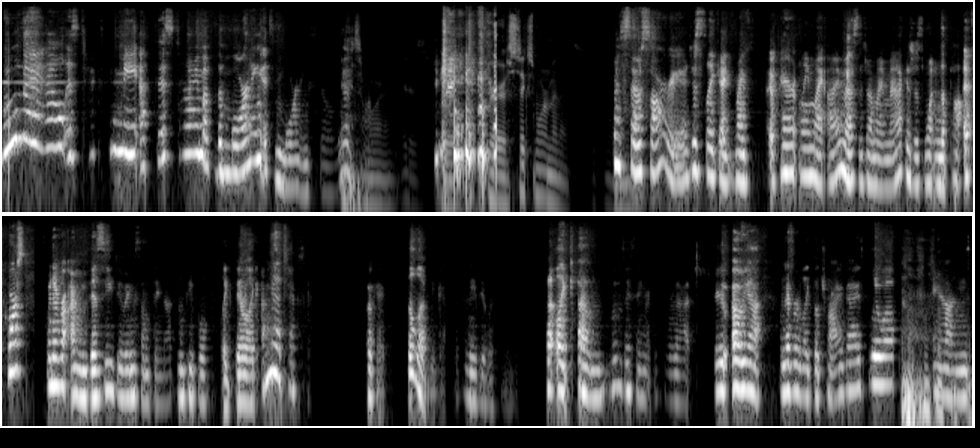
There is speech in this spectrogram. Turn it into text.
who the hell is texting me at this time of the morning? It's morning still. We are it's morning. It is for, for six more minutes. I'm so sorry. I just like I, my apparently my iMessage on my Mac is just wanting the pop. Of course, whenever I'm busy doing something, that's when people like they're like, "I'm gonna text." Okay, still love you guys. If any of you listen to me, but like, um, what was I saying right before that? Oh yeah, whenever like the Try Guys blew up, and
